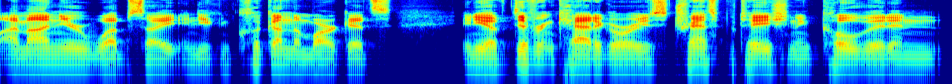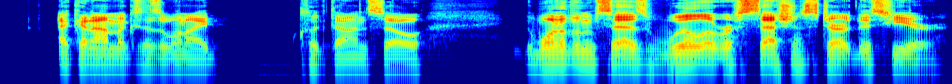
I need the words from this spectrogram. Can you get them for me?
I'm on your website and you can click on the markets and you have different categories transportation and COVID and economics is the one I clicked on. So one of them says, Will a recession start this year?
